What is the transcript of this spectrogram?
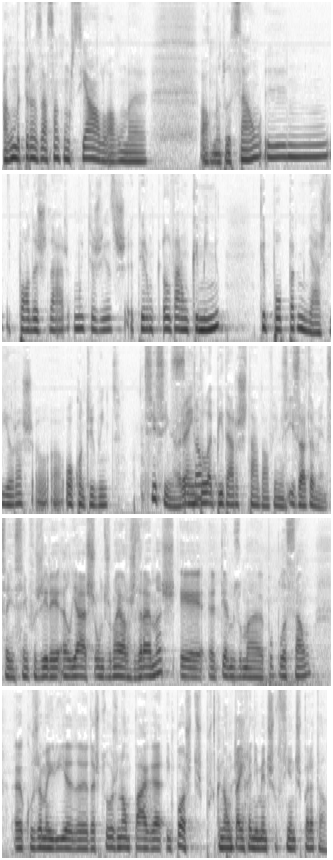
alguma transação comercial ou alguma, alguma doação, eh, pode ajudar muitas vezes a, ter um, a levar um caminho que poupa milhares de euros ao, ao contribuinte. Sim, senhora. Sem então, dilapidar o Estado, obviamente. Exatamente, sem, sem fugir. É, aliás, um dos maiores dramas é eh, termos uma população uh, cuja maioria de, das pessoas não paga impostos, porque não tem rendimentos suficientes para tal.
